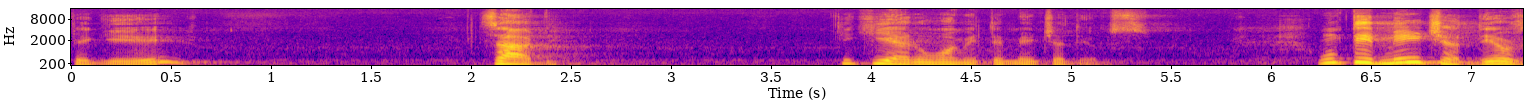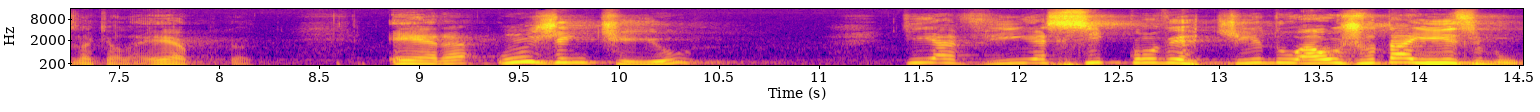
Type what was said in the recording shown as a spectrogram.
Peguei. Sabe? O que, que era um homem temente a Deus? Um temente a Deus naquela época era um gentio que havia se convertido ao judaísmo.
